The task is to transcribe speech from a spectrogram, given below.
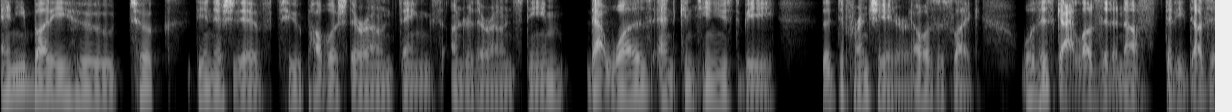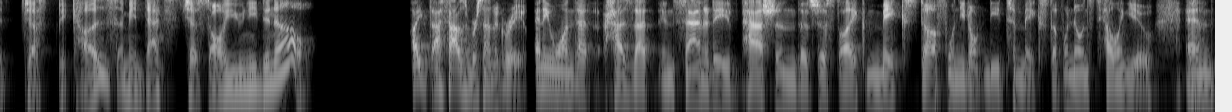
anybody who took the initiative to publish their own things under their own steam, that was and continues to be the differentiator. I was just like, well, this guy loves it enough that he does it just because. I mean, that's just all you need to know. I a thousand percent agree. Anyone that has that insanity, passion that's just like make stuff when you don't need to make stuff, when no one's telling you. And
